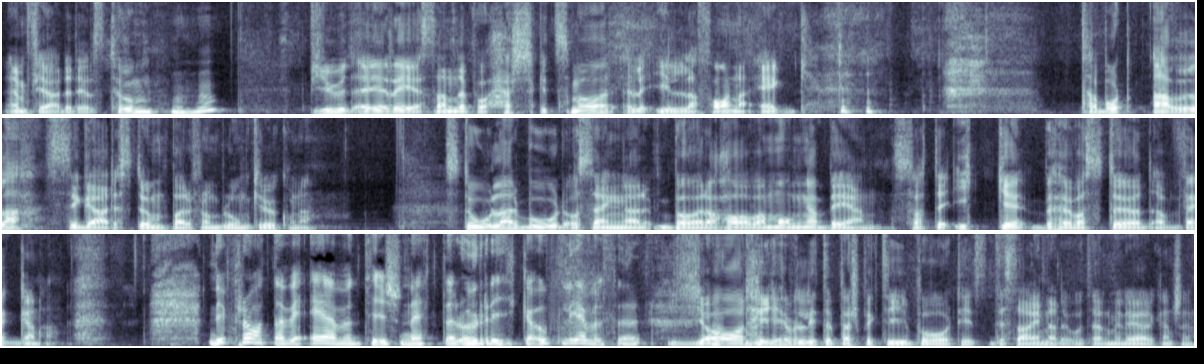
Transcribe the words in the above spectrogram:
en fjärdedels tum. Bjud ej resande på härsket smör eller illafarna ägg. Ta bort alla cigarrstumpar från blomkrukorna. Stolar, bord och sängar böra hava många ben så att det icke behöva stöd av väggarna. Nu pratar vi äventyrsnätter och rika upplevelser. Ja, det ger väl lite perspektiv på vår tids designade hotellmiljöer kanske.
